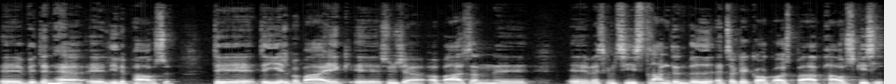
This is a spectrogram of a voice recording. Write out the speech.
ved den her lille pause det, det hjælper bare ikke, øh, synes jeg, at bare sådan... Øh, øh, hvad skal man sige, stranden ved, at så kan GOG også bare pause skissel.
